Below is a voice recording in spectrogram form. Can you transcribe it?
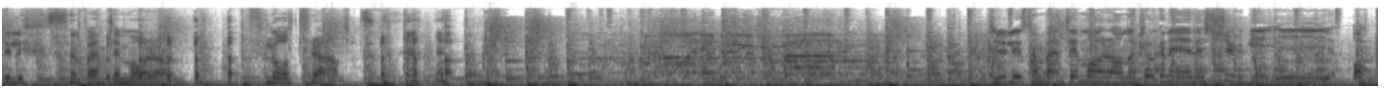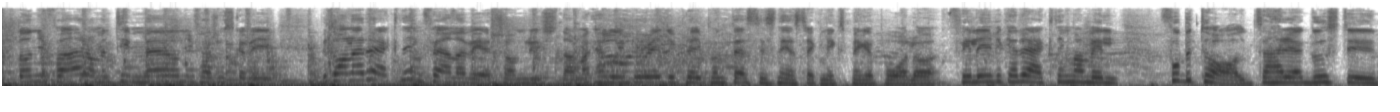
Du lyssnar på Äntligen morgon. Förlåt för allt. Du lyssnar på Äntligen morgon och klockan är 20 i åtta ungefär. Om en timme ungefär så ska vi betala en räkning för en av er som lyssnar. Man kan gå in på radioplay.se mixmegapol och fylla i vilken räkning man vill få betald. Så här i augusti,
